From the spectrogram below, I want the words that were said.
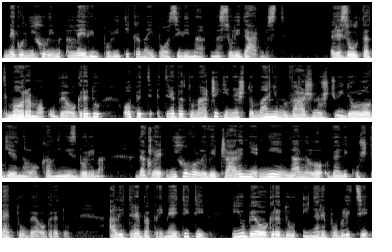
nego njihovim levim politikama i pozivima na solidarnost. Rezultat moramo u Beogradu opet treba tumačiti nešto manjom važnošću ideologije na lokalnim izborima. Dakle, njihovo levičarenje nije im nanelo veliku štetu u Beogradu, ali treba primetiti i u Beogradu i na Republici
